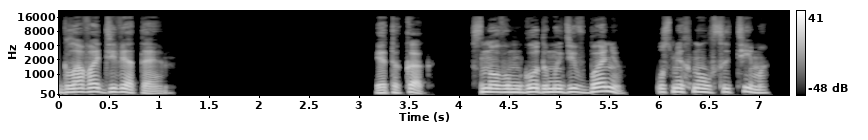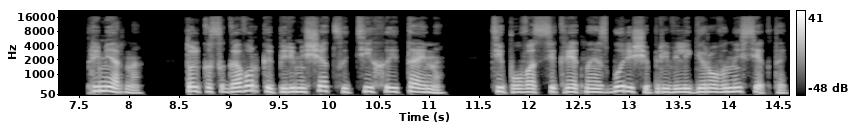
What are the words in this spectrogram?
Глава девятая. «Это как? С Новым годом иди в баню?» — усмехнулся Тима. «Примерно. Только с оговоркой перемещаться тихо и тайно. Типа у вас секретное сборище привилегированной секты».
